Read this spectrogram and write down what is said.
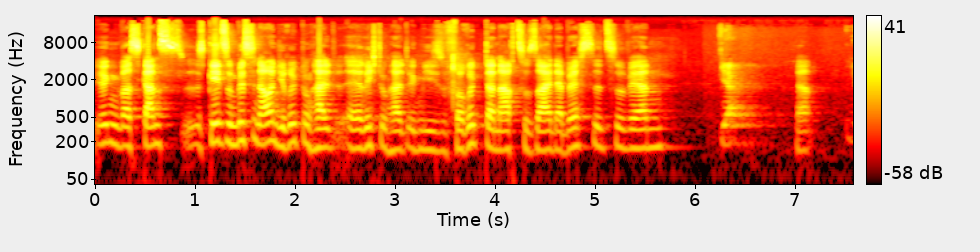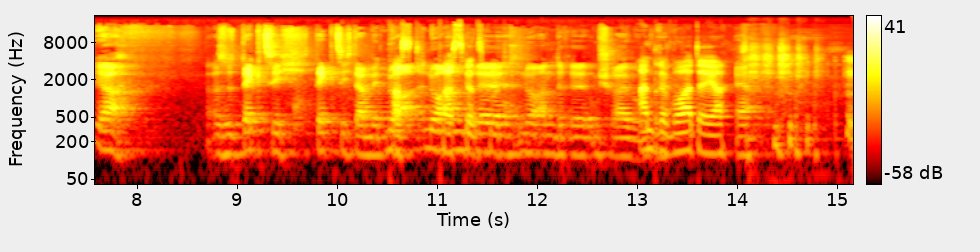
irgendwas ganz. Es geht so ein bisschen auch in die Richtung halt, äh, Richtung halt irgendwie so verrückt danach zu sein, der Beste zu werden. Ja. Ja. Ja. Also deckt sich, deckt sich damit. Nur, passt, nur, passt andere, nur andere Umschreibungen. Andere ja. Worte, ja. Ja.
